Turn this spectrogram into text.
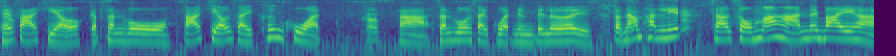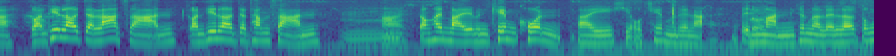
ใช้ฝาเขียวกับซันโว ฝาเขียวใส่ครึ่งขวดครับค่ะซันโวใส่ขวดหนึ่งไปเลย ต่อน้ำพันลิตรสะสมอาหารในใบค่ะ ก่อนที่เราจะราดสาร ก่อนที่เราจะทำสารอืมอ่าต้องให้ใบมันเข้มข้น ใบเขียวเข้มเลยล่ะ เป็นครับมันขึ้นมาเลยแล้วต้อง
